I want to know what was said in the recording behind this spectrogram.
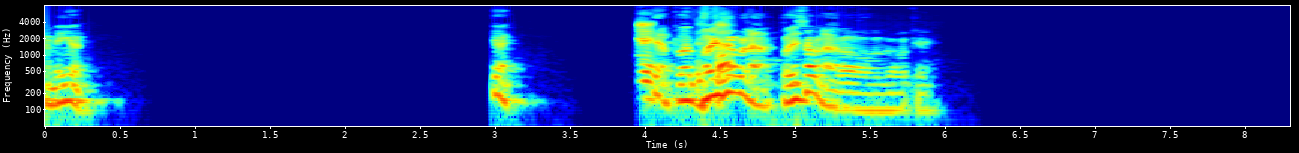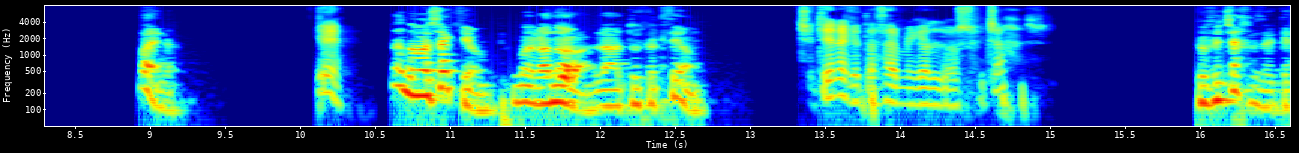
¿Qué, Miguel? ¿Qué? ¿Qué? ¿Qué? ¿Podéis ¿Está? hablar? ¿Podéis hablar o, o qué? Bueno, ¿Qué? la nueva sección. Bueno, la nueva, la, tu sección. Si tiene que te hacer Miguel los fichajes. ¿Tus fichajes de qué?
